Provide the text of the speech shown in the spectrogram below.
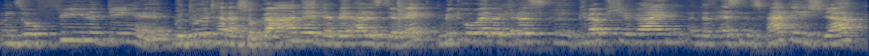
und so viele Dinge. Geduld hat er schon gar nicht, der will alles direkt, Mikrowelle Christen, Knöpfchen rein, und das Essen ist fertig, ja.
